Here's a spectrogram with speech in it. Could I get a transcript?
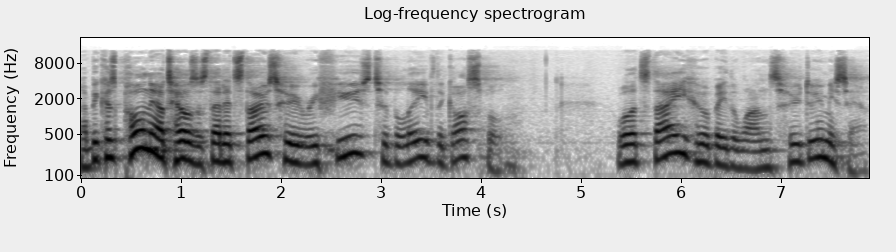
Uh, because Paul now tells us that it's those who refuse to believe the gospel, well, it's they who will be the ones who do miss out.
